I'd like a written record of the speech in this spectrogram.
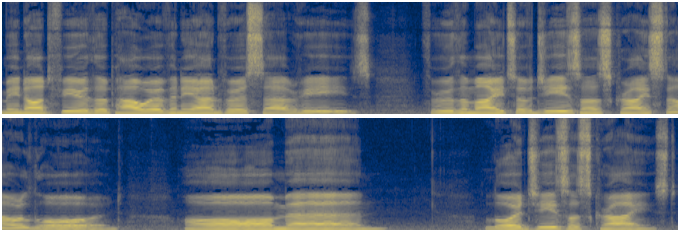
may not fear the power of any adversaries, through the might of Jesus Christ our Lord. Amen. Lord Jesus Christ,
